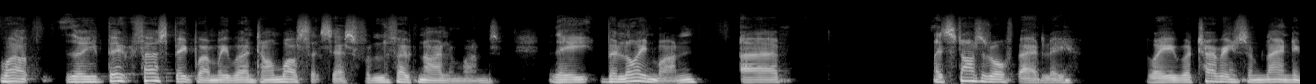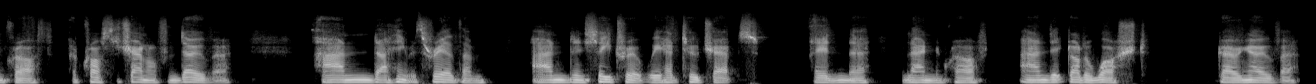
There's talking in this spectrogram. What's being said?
Well, the big, first big one we went on was successful, the Lofoten Island ones. The Boulogne one, uh, it started off badly. We were towing some landing craft across the channel from Dover, and I think with three of them. And in Sea Troop, we had two chaps in the landing craft, and it got awashed going over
